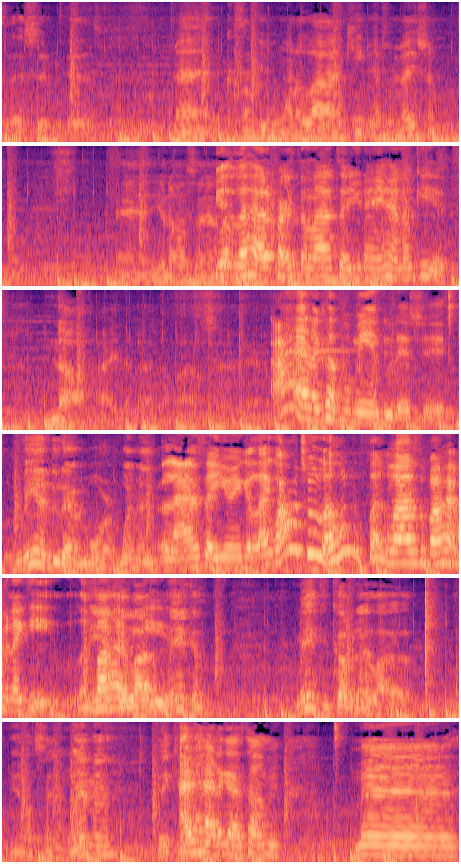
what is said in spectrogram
to that shit because, man, some people want to lie and keep information. And, you know what I'm saying? You ever had a person lie and tell you they ain't had no kids? Nah, I ain't never had no lie. I had a couple men do that shit. Men do that more. Women lie and say you ain't get like. Why would you lie? Who the fuck lies about having a kid? About men can lie. Kids? Men can. Men can cover that lie up. You know what I'm saying? Women, they can't. I had a guy tell me, man,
